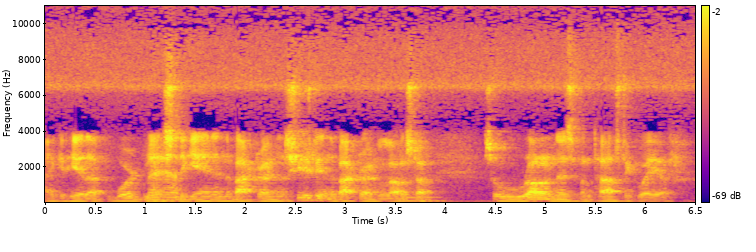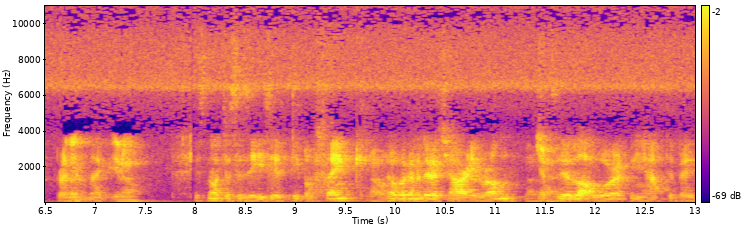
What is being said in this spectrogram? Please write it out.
I could hear that word mentioned Yeah. again in the background. And it's usually in the background a lot of stuff. So running is a fantastic way of Brilliant. like, you know it's not just as easy as people think. No. Oh, we're going to do a charity run. That's you have right. to do a lot of work, and you have to be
